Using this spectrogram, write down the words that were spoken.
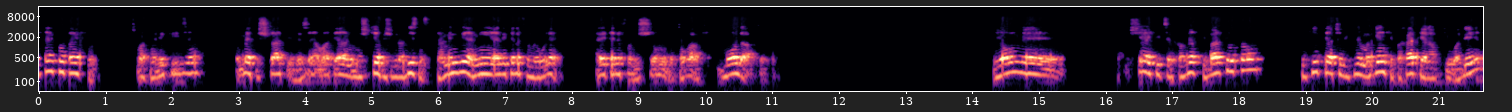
הייתה לקנות אייפון. תשמע, קניתי את זה, באמת השקעתי וזה, אמרתי יאללה אני משקיע בשביל הביזנס, תאמין לי, אני, היה לי טלפון מעולה, היה לי טלפון אישור מטורף, מאוד אהבתי אותו. יום חמישי הייתי אצל חבר, קיבלתי אותו, חיכיתי עד שלפני מגן כי פחדתי עליו כי הוא אדיר.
